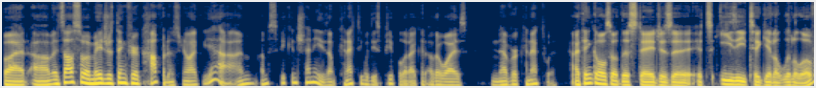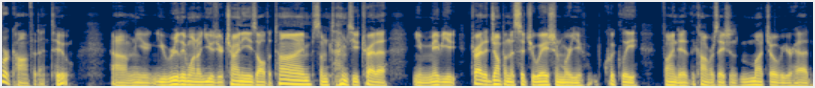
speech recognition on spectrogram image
but um, it's also a major thing for your confidence. And you're like, yeah, I'm I'm speaking Chinese. I'm connecting with these people that I could otherwise never connect with. I think also at this stage is a, it's easy to get a little overconfident too. Um, you you really want to use your Chinese all the time. Sometimes you try to you maybe you try to jump in a situation where you quickly find it the conversation is much over your head,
